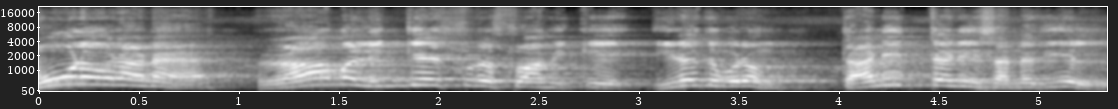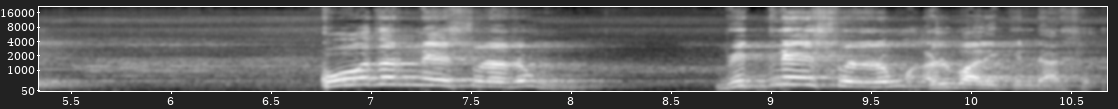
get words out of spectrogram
மூலவரான ராமலிங்கேஸ்வர சுவாமிக்கு இடதுபுறம் தனித்தனி சன்னதியில் கோதர்ணேஸ்வரரும் விக்னேஸ்வரரும் அருள்பாலிக்கின்றார்கள்.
